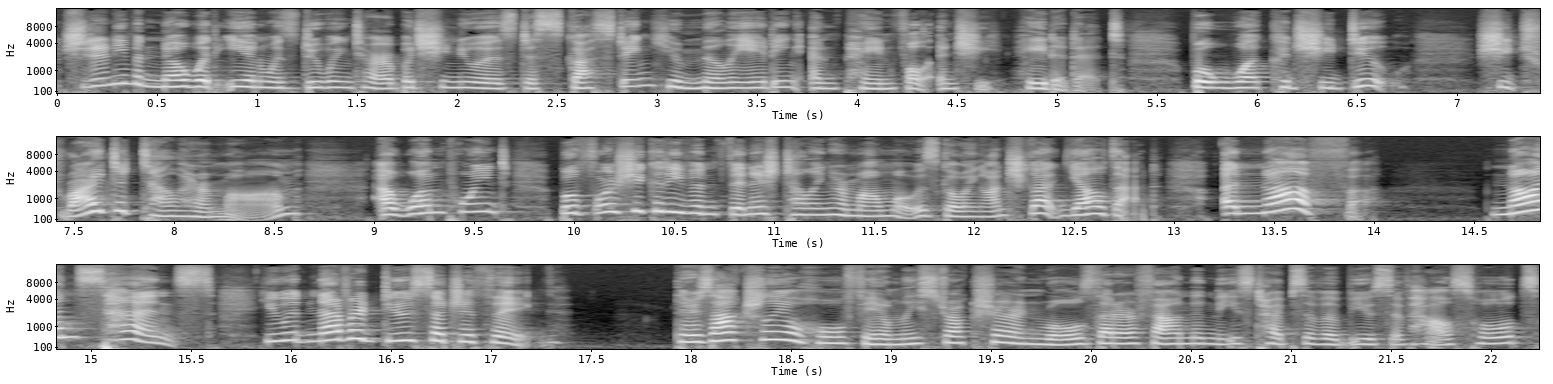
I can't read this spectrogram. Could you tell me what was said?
She didn't even know what Ian was doing to her, but she knew it was disgusting, humiliating, and painful, and she hated it. But what could she do? She tried to tell her mom. At one point, before she could even finish telling her mom what was going on, she got yelled at. Enough! Nonsense! You would never do such a thing. There's actually a whole family structure and roles that are found in these types of abusive households.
